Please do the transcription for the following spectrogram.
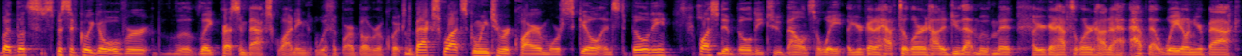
But let's specifically go over the leg press and back squatting with a barbell real quick. The back squat's going to require more skill and stability, plus the ability to balance a weight. You're going to have to learn how to do that movement. You're going to have to learn how to have that weight on your back,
